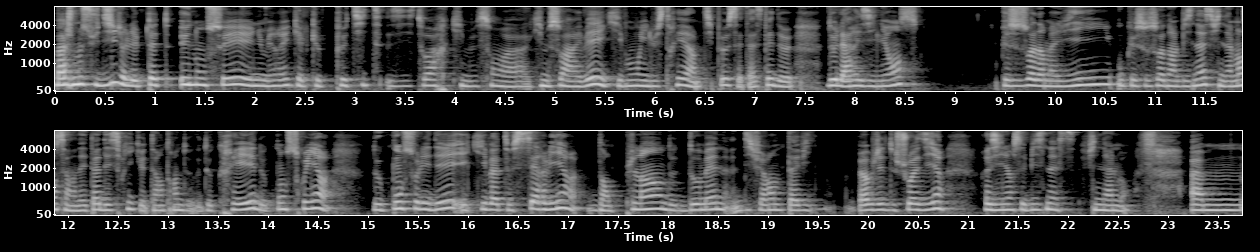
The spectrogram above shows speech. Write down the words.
bah, je me suis dit, j'allais peut-être énoncer et énumérer quelques petites histoires qui me, sont, euh, qui me sont arrivées et qui vont illustrer un petit peu cet aspect de, de la résilience. Que ce soit dans ma vie ou que ce soit dans le business, finalement, c'est un état d'esprit que tu es en train de, de créer, de construire, de consolider et qui va te servir dans plein de domaines différents de ta vie. On n'est pas obligé de choisir résilience et business finalement. Euh,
